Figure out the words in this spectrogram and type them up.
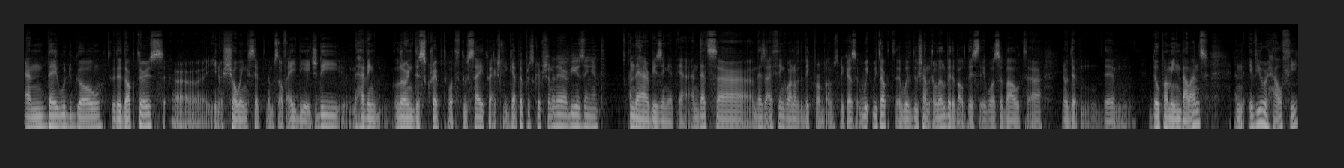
and they would go to the doctors uh, you know showing symptoms of adhd having learned the script what to say to actually get the prescription. so they're abusing it and they are abusing it yeah. And that's uh, that's i think one of the big problems because we, we talked uh, with dushan a little bit about this. It was about uh, you know the the dopamine balance. And if you're healthy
